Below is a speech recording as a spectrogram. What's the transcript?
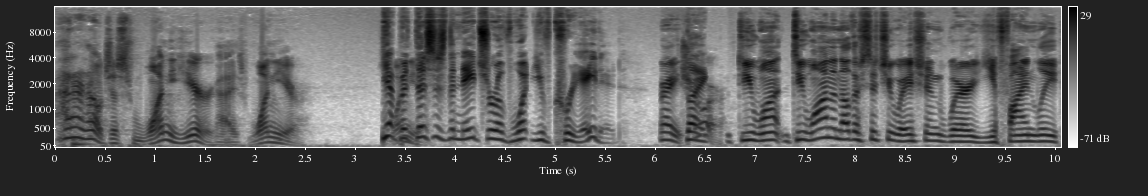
I don't know. Just one year, guys. One year. Yeah, but year. this is the nature of what you've created. Right. Like- Sure. Do you want do you want another situation where you finally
